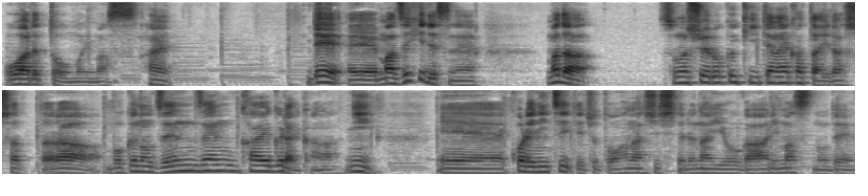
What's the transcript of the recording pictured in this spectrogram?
終わると思います。はい。で、えーまあ、ぜひですねまだその収録聞いてない方いらっしゃったら僕の前々回ぐらいかなに、えーこれについてちょっとお話ししてる内容がありますので、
